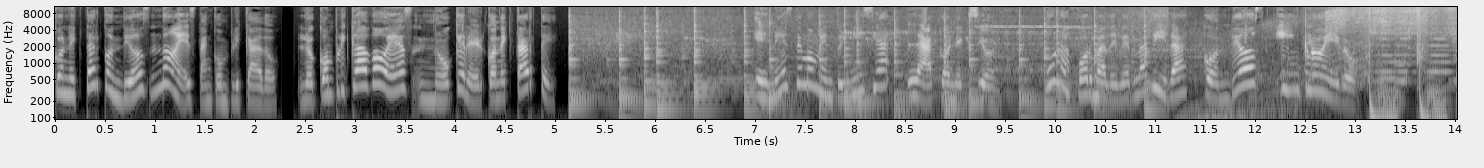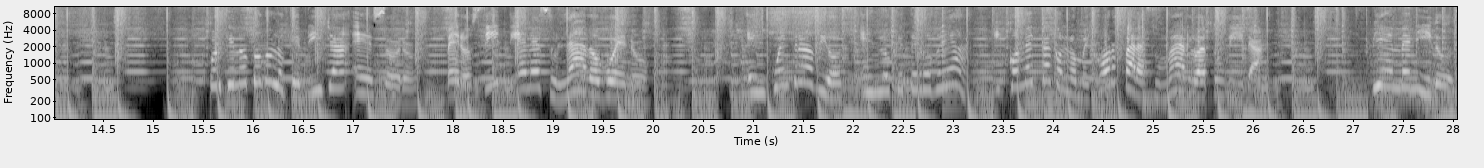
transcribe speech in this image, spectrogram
Conectar con Dios no es tan complicado. Lo complicado es no querer conectarte. En este momento inicia la conexión, una forma de ver la vida con Dios incluido. Porque no todo lo que brilla es oro, pero sí tiene su lado bueno. Encuentra a Dios en lo que te rodea y conecta con lo mejor para sumarlo a tu vida. Bienvenidos.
